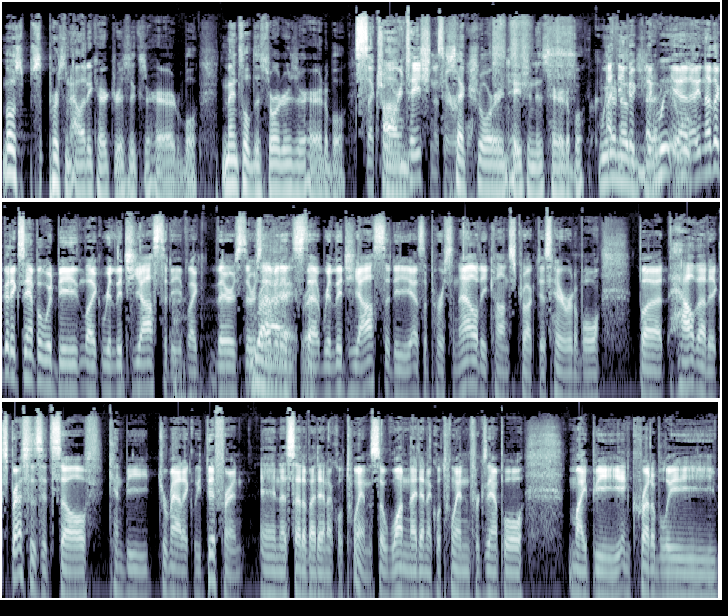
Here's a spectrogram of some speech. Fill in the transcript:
Most personality characteristics are heritable. Mental disorders are heritable. Sexual um, orientation is heritable. Sexual orientation is heritable. We don't know the a- genetic yeah, another good example would be like religiosity. Like there's there's Right, evidence right. that religiosity as a personality construct is heritable, but how that expresses itself can be dramatically different in a set of identical twins. So one identical twin, for example, might be incredibly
